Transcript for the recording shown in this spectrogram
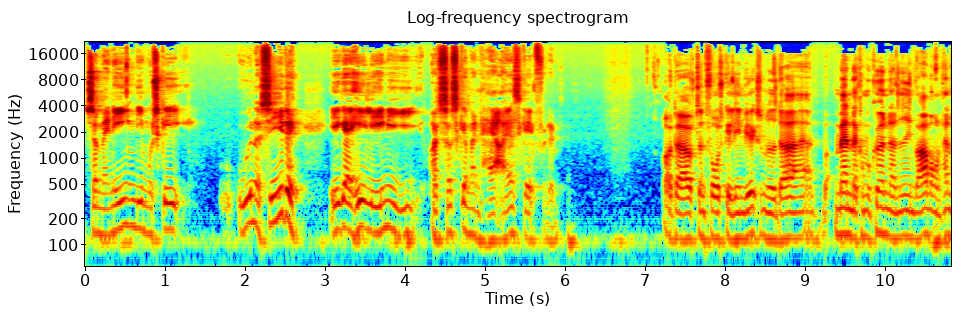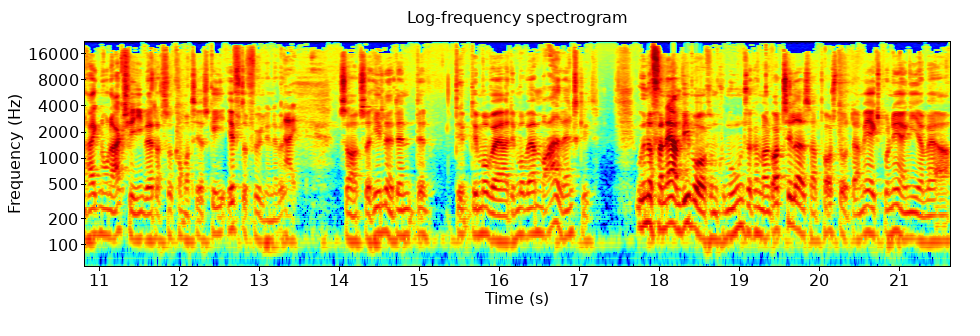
som man egentlig måske, uden at sige det, ikke er helt enig i, og så skal man have ejerskab for dem. Og der er ofte en forskel i en virksomhed. Der er manden, der kommer kørende dernede i en varevogn, han har ikke nogen aktie i, hvad der så kommer til at ske efterfølgende. Vel? Nej. Så, så hele den, den, det, det, må være, det må være meget vanskeligt. Uden at fornærme Viborg som kommune, så kan man godt tillade sig at påstå, at der er mere eksponering i at være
